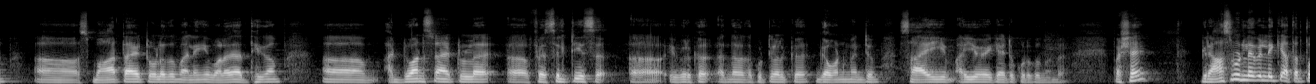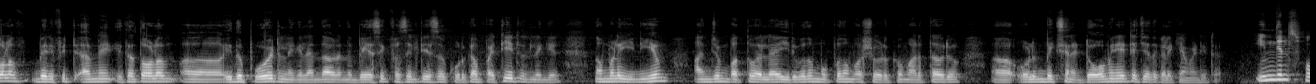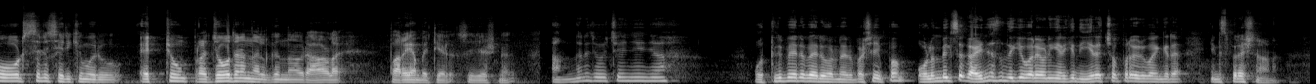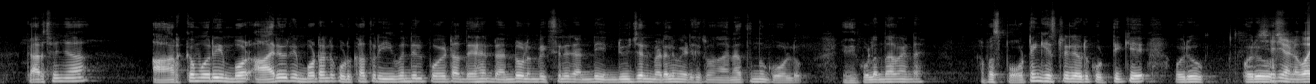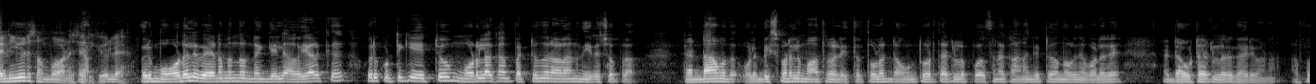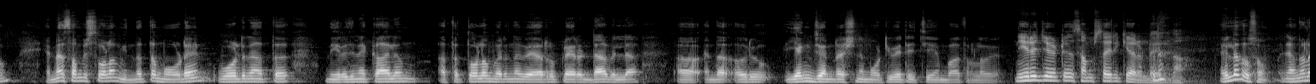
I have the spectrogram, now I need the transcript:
സ്മാർട്ടായിട്ടുള്ളതും അല്ലെങ്കിൽ വളരെയധികം അഡ്വാൻസ്ഡ് ആയിട്ടുള്ള ഫെസിലിറ്റീസ് ഇവർക്ക് എന്താ പറയുക കുട്ടികൾക്ക് ഗവൺമെന്റും സായിയും ഐ ഒ ഒക്കെ ആയിട്ട് കൊടുക്കുന്നുണ്ട്. പക്ഷേ ഗ്രാസ് റൂട്ട് ലെവലിലേക്ക് അത്രത്തോളം ബെനിഫിറ്റ് ഐ മീൻ ഇത്രത്തോളം ഇത് പോയിട്ടില്ലെങ്കിൽ എന്താ പറയുന്നത് ബേസിക് ഫെസിലിറ്റീസ് കൊടുക്കാൻ പറ്റിയിട്ടില്ലെങ്കിൽ നമ്മൾ ഇനിയും അഞ്ചും പത്തും അല്ല ഇരുപതും മുപ്പതും വർഷം എടുക്കും അടുത്ത ഒരു ഒളിമ്പിക്സിനെ ഡോമിനേറ്റ് ചെയ്ത് കളിക്കാൻ വേണ്ടിയിട്ട്. ഇന്ത്യൻ സ്പോർട്സിന് ശരിക്കും ഒരു ഏറ്റവും പ്രചോദനം നൽകുന്ന ഒരാളെ പറയാൻ പറ്റിയാൽ ശ്രീജേഷന് അങ്ങനെ ചോദിച്ചു കഴിഞ്ഞ് കഴിഞ്ഞാൽ ഒത്തിരി പേര് പേര് പറഞ്ഞുതരും പക്ഷേ ഇപ്പം ഒളിമ്പിക്സ് കഴിഞ്ഞ സ്ഥിതിക്ക് പറയുകയാണെങ്കിൽ എനിക്ക് നീരജ് ചോപ്ര ഒരു ഭയങ്കര ഇൻസ്പിറേഷനാണ് കാരണം വെച്ച് കഴിഞ്ഞാൽ ആർക്കും ഒരു ഇമ്പോ ആരും ഒരു ഇമ്പോർട്ടന്റ് കൊടുക്കാത്തൊരു ഈവന്റിൽ പോയിട്ട് അദ്ദേഹം രണ്ട് ഒളിമ്പിക്സിൽ രണ്ട് ഇൻഡിവിജ്വൽ മെഡൽ മേടിച്ചിട്ട് വന്നു. അതിനകത്തൊന്നും ഗോൾഡും ഇതിൽ കൂടുതൽ എന്താ വേണ്ടേ? അപ്പോൾ സ്പോർട്ടിംഗ് ഹിസ്റ്ററിയിൽ ഒരു കുട്ടിക്ക് ഒരു ഒരു ശരിയാണ്. വലിയൊരു സംഭവമാണ് ശരിക്കും അല്ലേ? ഒരു മോഡൽ വേണമെന്നുണ്ടെങ്കിൽ അയാൾക്ക് ഒരു കുട്ടിക്ക് ഏറ്റവും മോഡലാക്കാൻ പറ്റുന്ന ഒരാളാണ് നീരജ് ചോപ്ര. രണ്ടാമത് ഒളിമ്പിക്സ് മെഡൽ മാത്രമല്ല ഇത്രത്തോളം ഡൗൺ ടു എർത്ത് ആയിട്ടുള്ള പേഴ്സണെ കാണാൻ കിട്ടുക എന്ന് പറഞ്ഞാൽ വളരെ ഡൗട്ടായിട്ടുള്ളൊരു കാര്യമാണ്. അപ്പം എന്നെ സംബന്ധിച്ചിടത്തോളം ഇന്നത്തെ മോഡേൺ വേൾഡിനകത്ത് നീരജിനേക്കാളും അത്രത്തോളം വരുന്ന വേറൊരു പ്ലെയർ ഉണ്ടാവില്ല. എന്താ ഒരു യങ് ജനറേഷനെ മോട്ടിവേറ്റ് ചെയ്യാൻ പാകത്തിനുള്ളവർ നീരജായിട്ട് സംസാരിക്കാറുണ്ടായിരുന്നോ എല്ലാ ദിവസവും. ഞങ്ങൾ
